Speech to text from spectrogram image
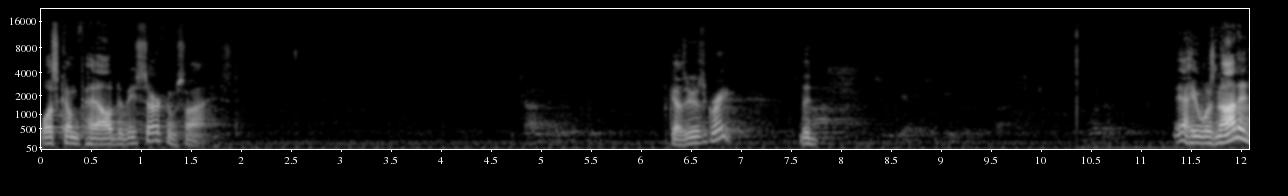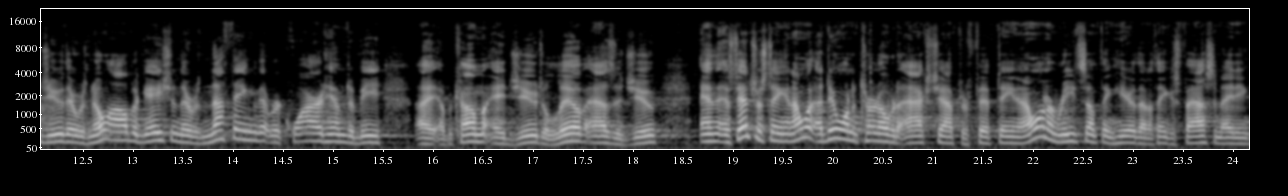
was compelled to be circumcised. because he was a Greek. The, yeah, he was not a Jew. There was no obligation. There was nothing that required him to be a, become a Jew, to live as a Jew. And it's interesting, and I, want, I do want to turn over to Acts chapter 15, and I want to read something here that I think is fascinating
